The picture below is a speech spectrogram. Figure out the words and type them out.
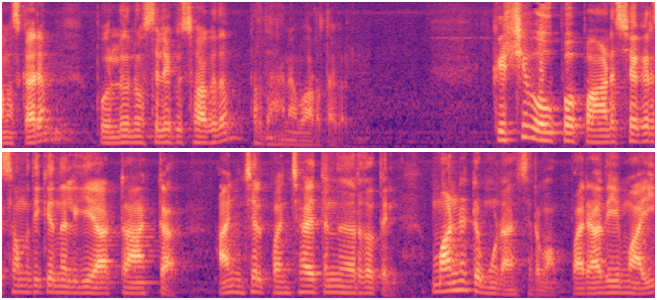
നമസ്കാരം. പുല്ലൂർ ന്യൂസിലേക്ക് സ്വാഗതം. പ്രധാന വാർത്തകൾ. കൃഷി വകുപ്പ് പാടശേഖര സമിതിക്ക് നൽകിയ ട്രാക്ടർ അഞ്ചൽ പഞ്ചായത്തിന്റെ നേതൃത്വത്തിൽ മണ്ണിട്ട് മൂടാൻ ശ്രമം. പരാതിയുമായി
